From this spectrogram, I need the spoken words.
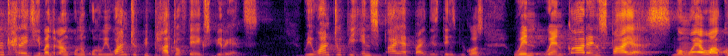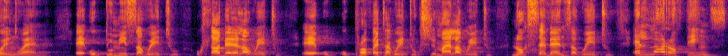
encourage ibandla kaNkuluNkulu we want to be part of the experience. We want to be inspired by these things because when when God inspires ngomoya wakho ingcwele eh ukudumisa kwethu ukuhlabelela kwethu eh uk- ukuprofeta kwethu ukushumayela kwethu nokusebenza kwethu a lot of things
